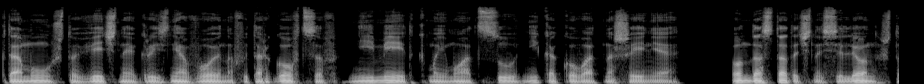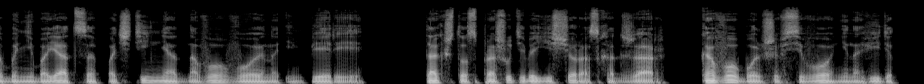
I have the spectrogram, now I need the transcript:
К тому, что вечная грызня воинов и торговцев не имеет к моему отцу никакого отношения. Он достаточно силен, чтобы не бояться почти ни одного воина империи. Так что спрошу тебя еще раз, Хаджар, кого больше всего ненавидят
